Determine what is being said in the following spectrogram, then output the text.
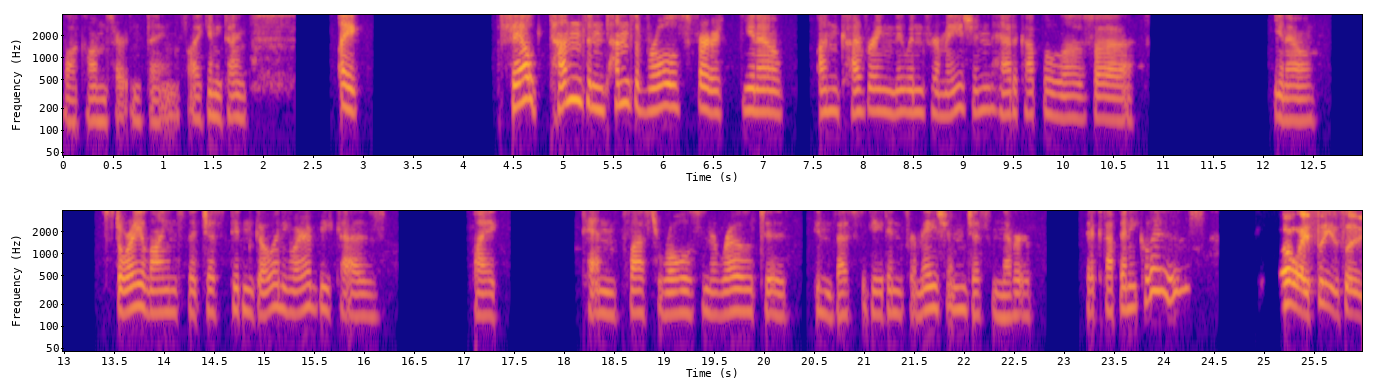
luck on certain things. Like anytime, like failed tons and tons of roles for you know uncovering new information. Had a couple of uh, you know storylines that just didn't go anywhere because like 10 plus rolls in a row to investigate information just never picked up any clues oh, I see. So,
